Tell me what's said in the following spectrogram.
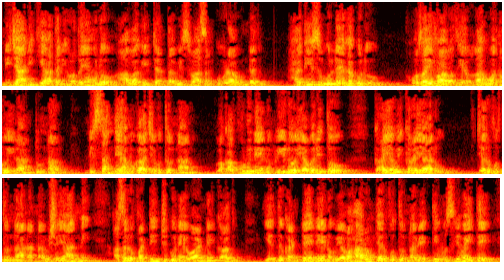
నిజానికి అతని హృదయములో ఆవగించంత విశ్వాసం కూడా ఉండదు. హదీసు ఉల్లేఖకులు హుజైఫా రజి అల్లాహు అన్హు ఇలా అంటున్నారు. నిస్సందేహముగా చెబుతున్నాను. ఒకప్పుడు నేను మీలో ఎవరితో క్రయ విక్రయాలు జరుపుతున్నానన్న విషయాన్ని అసలు పట్టించుకునేవాడినే కాదు. ఎందుకంటే నేను వ్యవహారం జరుపుతున్న వ్యక్తి ముస్లిం అయితే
